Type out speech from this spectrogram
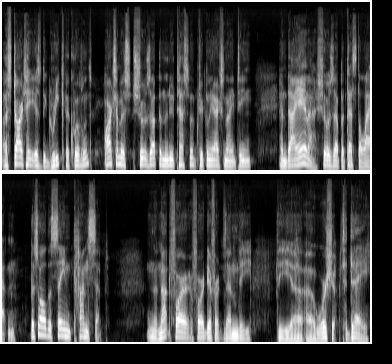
Astarte is the Greek equivalent. Artemis shows up in the New Testament, particularly Acts 19. And Diana shows up, but that's the Latin. But it's all the same concept, not far far different than the the uh, uh, worship today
